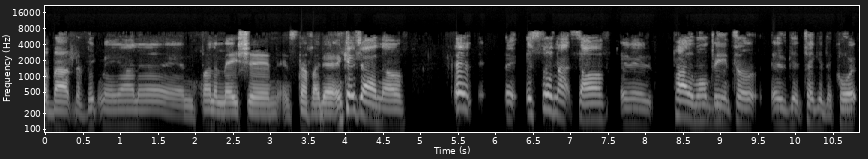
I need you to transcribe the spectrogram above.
about the Vic Mignogna and Funimation and stuff like that. In case y'all know, it, it, it's still not solved, and it probably won't be until it get taken to court.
